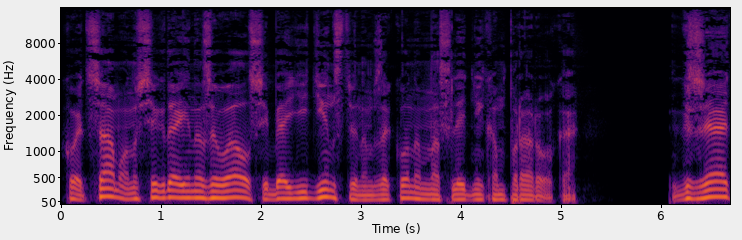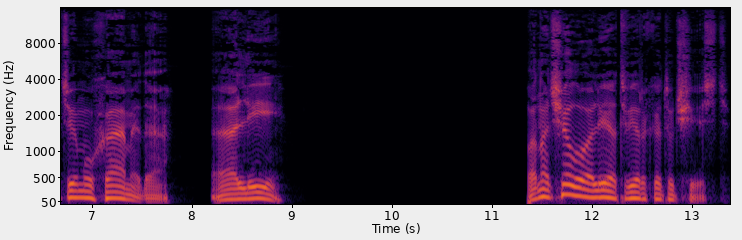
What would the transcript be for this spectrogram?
хоть сам он всегда и называл себя единственным законным наследником пророка. К зятю Мухаммеда, Али. Поначалу Али отверг эту честь.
